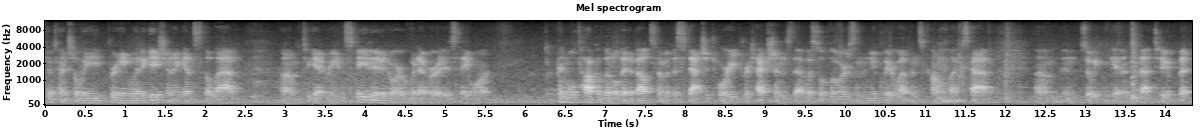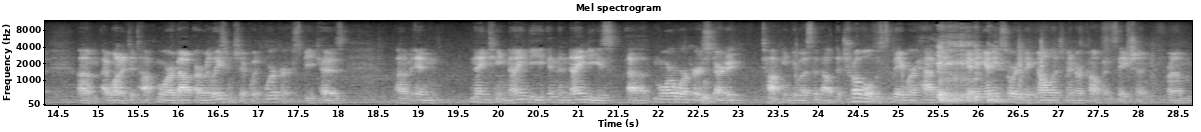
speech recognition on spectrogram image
potentially bringing litigation against the lab um, to get reinstated or whatever it is they want. And we'll talk a little bit about some of the statutory protections that whistleblowers in the nuclear weapons complex have. Um, and so we can get into that too. But um, I wanted to talk more about our relationship with workers because um, in 1990, in the 90s, uh, more workers started talking to us about the troubles they were having getting any sort of acknowledgement or compensation from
